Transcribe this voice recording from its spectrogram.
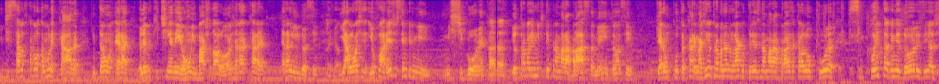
e de sábado ficava outra molecada. Então era. Eu lembro que tinha neon embaixo da loja, era, cara, era lindo assim. Legal. E a loja. E o varejo sempre me, me instigou, né, cara? Eu trabalhei muito tempo na Marabras também, então assim. Que era um puta. Cara, imagina eu trabalhando no Largo 13 na Marabras, aquela loucura, 50 vendedores e as.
